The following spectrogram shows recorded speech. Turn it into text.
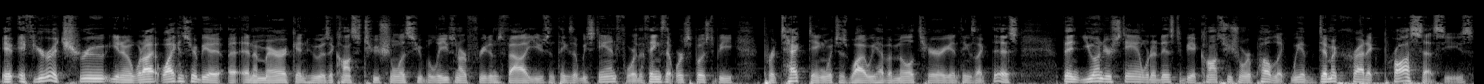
If, if you're a true, you know, what I, what I consider to be a, a- an American who is a constitutionalist who believes in our freedoms, values, and things that we stand for, the things that we're supposed to be protecting, which is why we have a military and things like this, then you understand what it is to be a constitutional republic. We have democratic processes,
